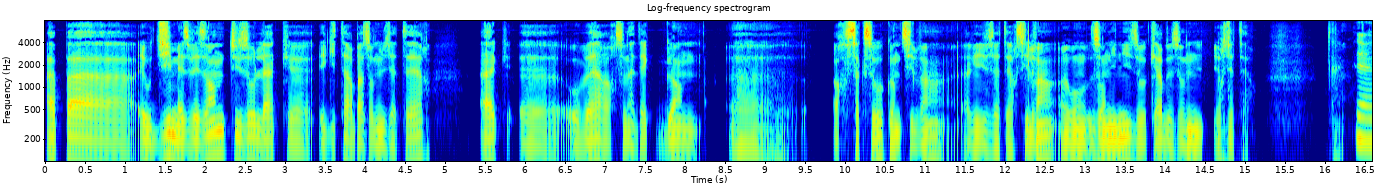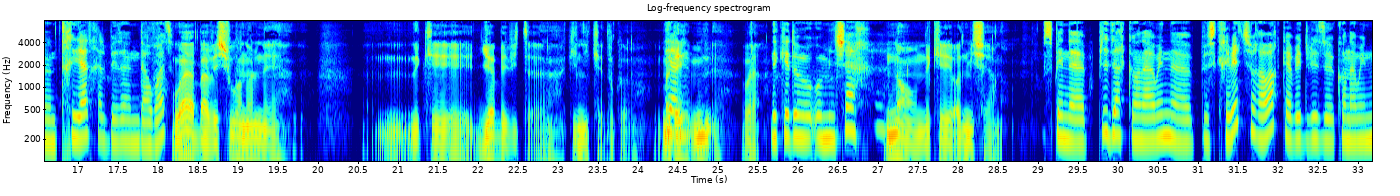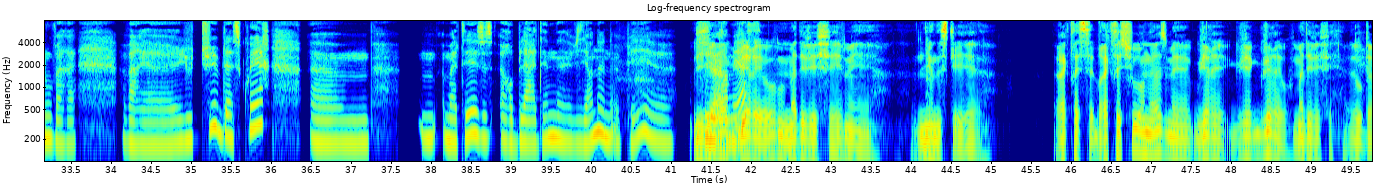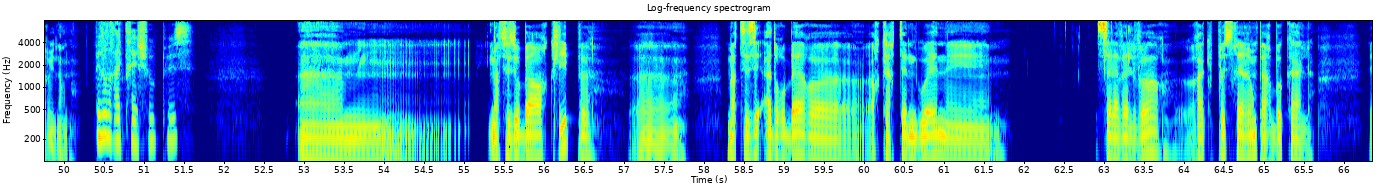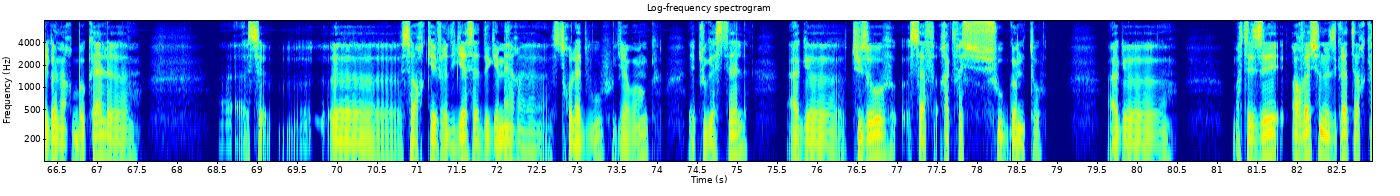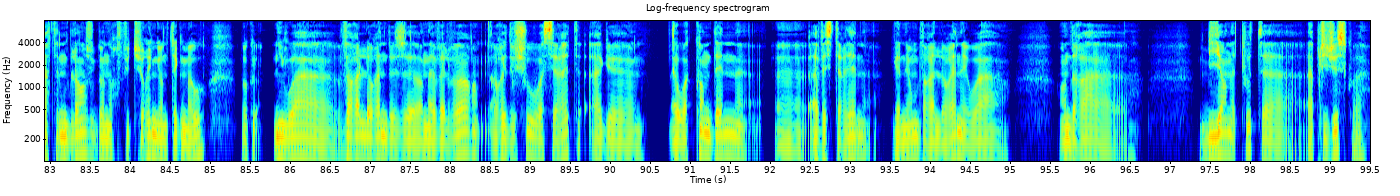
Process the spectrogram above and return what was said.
a pa Jim ez vezan, tu zo lak euh, e gitar baz an usater, hag euh, ober ur sonadek gant euh, ur saxo gant Sylvain hag e usater. Sylvain zan iniz o kar de. Un triatre el bezan dawat. Ouais, bah vechou an ol ne ne ket diob evit euh, kinik, donc euh, made, voilà. Ne ket o, milcher. Non, ne ket od micher, non. Ouspen uh, pider kan aouen uh, peus skrivet sur a war kavet vez uh, kan aouen nou var, euh, var uh, YouTube da square. Um, mate eus ur bladen uh, vian an EP. Uh, meaz gwereo, ma deve fe, mais ni an eus ket euh, raktreset, raktresou an eus, mais gwere- gwe- gwereo, ma deve fe, o ber unan. Pezot rak tre chou peus. Euh, Martezo bar hor clip, euh, Martese Adrobert euh, or Carten Gwen et Salavalvor rak pleustrereon per bocal. Egon or bocal euh, se, euh, se or kevridigas a degemer euh, stroladou, yawank, et plugastel, hag euh, tuzo saf raktrechoù ganto. Hag euh, marteze orvech an eus gret ur karten blanche gant ur futuring gant teg mao. Donc ni oa euh, varal loren deus an avelvor ur redouchou oa seret hag euh, a oa kanden euh, avesterien ganeom varal loren e oa andra euh, bihan a tout a, a plijus quoi.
